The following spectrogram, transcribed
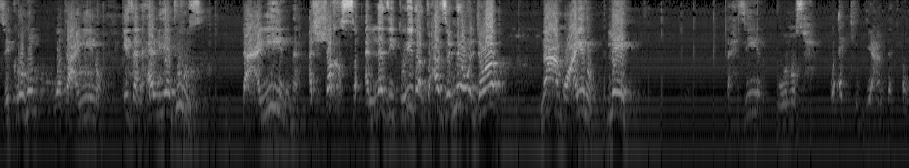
ذكرهم وتعيينه إذا هل يجوز تعيين الشخص الذي تريد أن تحذر منه الجواب نعم أعينه. ليه؟ تحذير ونصح وأكد دي عندك أول.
